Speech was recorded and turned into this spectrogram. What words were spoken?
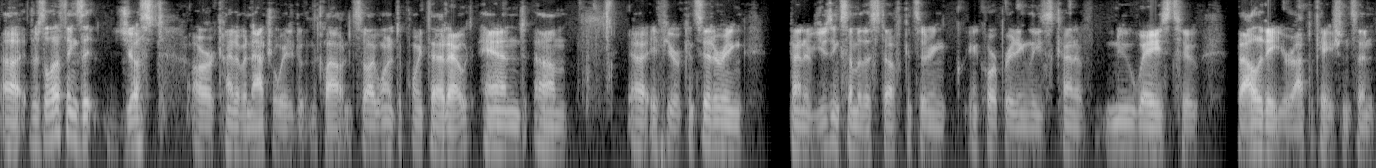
uh, there's a lot of things that just are kind of a natural way to do it in the cloud. And So I wanted to point that out. And um, uh, if you're considering kind of using some of this stuff, considering incorporating these kind of new ways to validate your applications. And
